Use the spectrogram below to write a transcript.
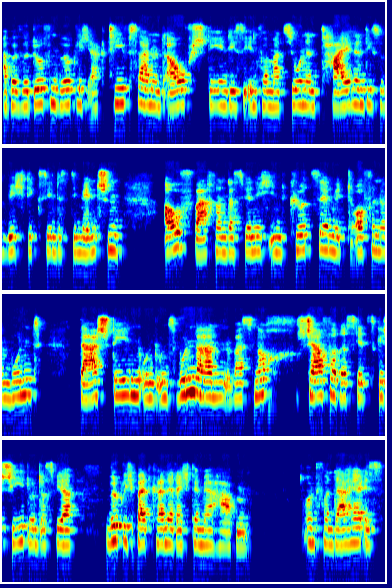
Aber wir dürfen wirklich aktiv sein und aufstehen, diese Informationen teilen, die so wichtig sind, dass die Menschen aufwachen, dass wir nicht in Kürze mit offenem Mund dastehen und uns wundern, was noch Schärferes jetzt geschieht und dass wir wirklich bald keine Rechte mehr haben. Und von daher ist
